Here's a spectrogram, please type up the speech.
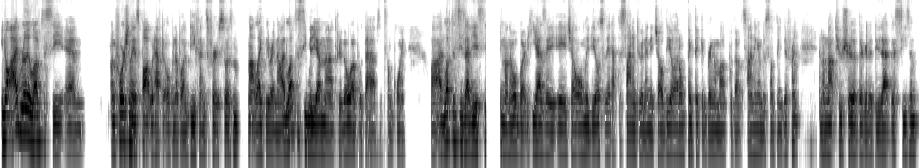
you know, I'd really love to see, and unfortunately, a spot would have to open up on defense first, so it's not likely right now. I'd love to see William uh, Trudeau up with the Habs at some point. Uh, I'd love to see Xavier Simoneau, but he has a AHL only deal, so they'd have to sign him to an NHL deal. I don't think they can bring him up without signing him to something different, and I'm not too sure that they're going to do that this season.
